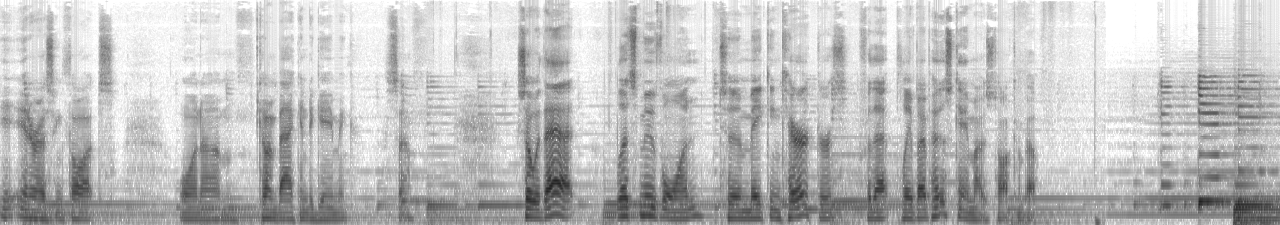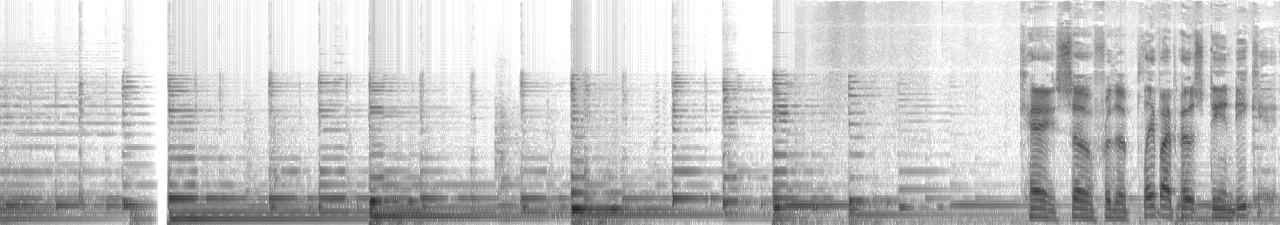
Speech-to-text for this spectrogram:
interesting thoughts on um, coming back into gaming. So, so with that, let's move on to making characters for that play-by-post game I was talking about. So for the play-by-post D&D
